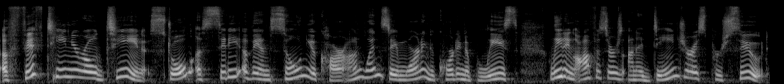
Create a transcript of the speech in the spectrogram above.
a 15-year-old teen stole a City of Ansonia car on Wednesday morning, according to police, leading officers on a dangerous pursuit.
